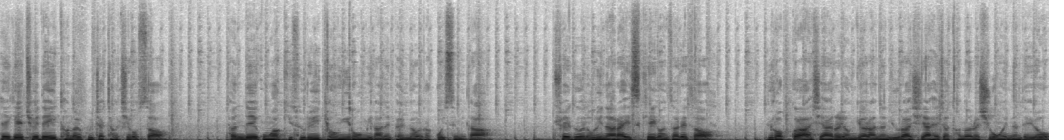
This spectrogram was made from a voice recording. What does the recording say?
세계 최대의 터널 굴착 장치로서 현대공학 기술의 경이로움이라는 별명을 갖고 있습니다. 최근 우리나라 SK건설에서 유럽과 아시아를 연결하는 유라시아 해저 터널을 시공했는데요.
